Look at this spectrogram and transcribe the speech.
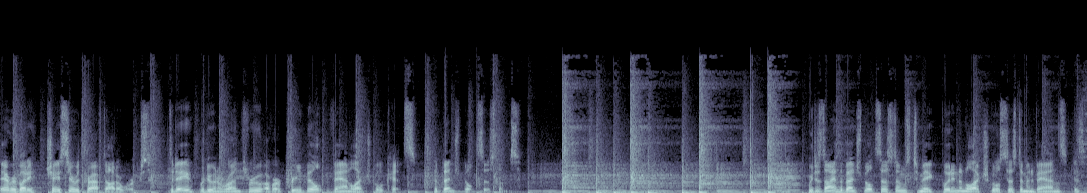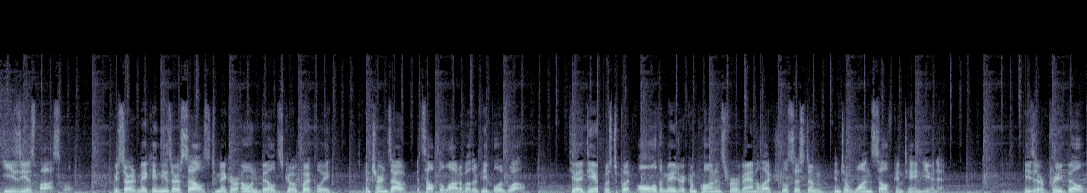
Hey everybody, Chase here with Craft Auto Works. Today we're doing a run through of our pre-built van electrical kits, the bench built systems. We designed the bench built systems to make putting an electrical system in vans as easy as possible. We started making these ourselves to make our own builds go quickly, and turns out it's helped a lot of other people as well. The idea was to put all the major components for a van electrical system into one self-contained unit. These are pre-built,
